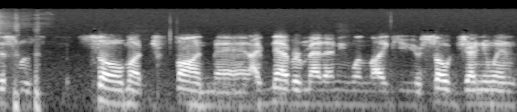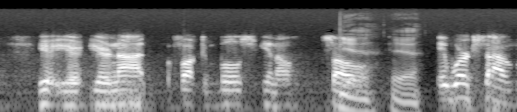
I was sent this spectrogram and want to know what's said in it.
This was so much fun, man. I've never met anyone like you. You're so genuine. You're, you're, you're not fucking bullshit, you know. So Yeah. Yeah. it works out,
